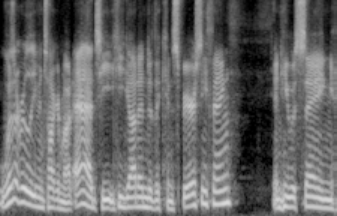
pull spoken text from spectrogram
wasn't really even talking about ads. He he got into the conspiracy thing, and he was saying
